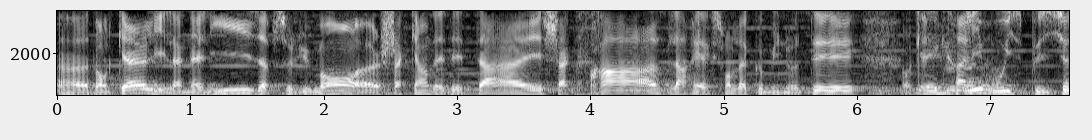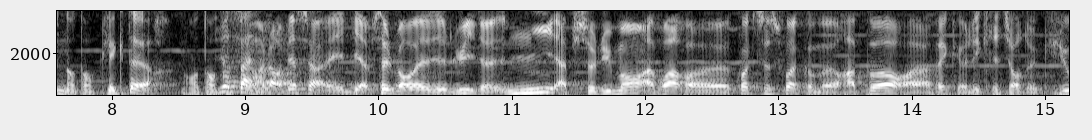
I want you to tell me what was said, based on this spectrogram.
Euh, dans lequel il analyse absolument euh, chacun des détails, chaque phrase, la réaction de la communauté. Donc il a écrit un livre où il se positionne en tant que lecteur, en tant que fan. alors bien sûr, il dit absolument, lui, il nie absolument avoir euh, quoi que ce soit comme rapport avec l'écriture de Q.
